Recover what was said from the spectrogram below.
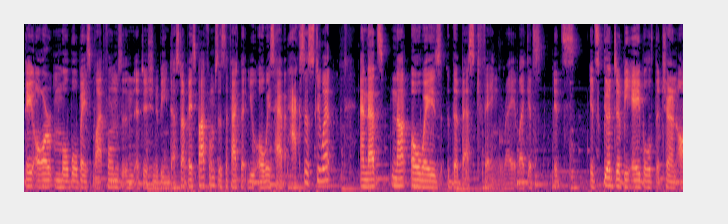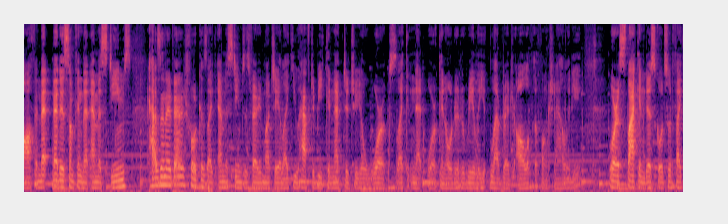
they are mobile based platforms in addition to being desktop based platforms is the fact that you always have access to it and that's not always the best thing, right? Like it's it's it's good to be able to turn off, and that that is something that MS Teams has an advantage for because like MS Teams is very much a like you have to be connected to your works like network in order to really leverage all of the functionality. Whereas Slack and Discord sort of like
